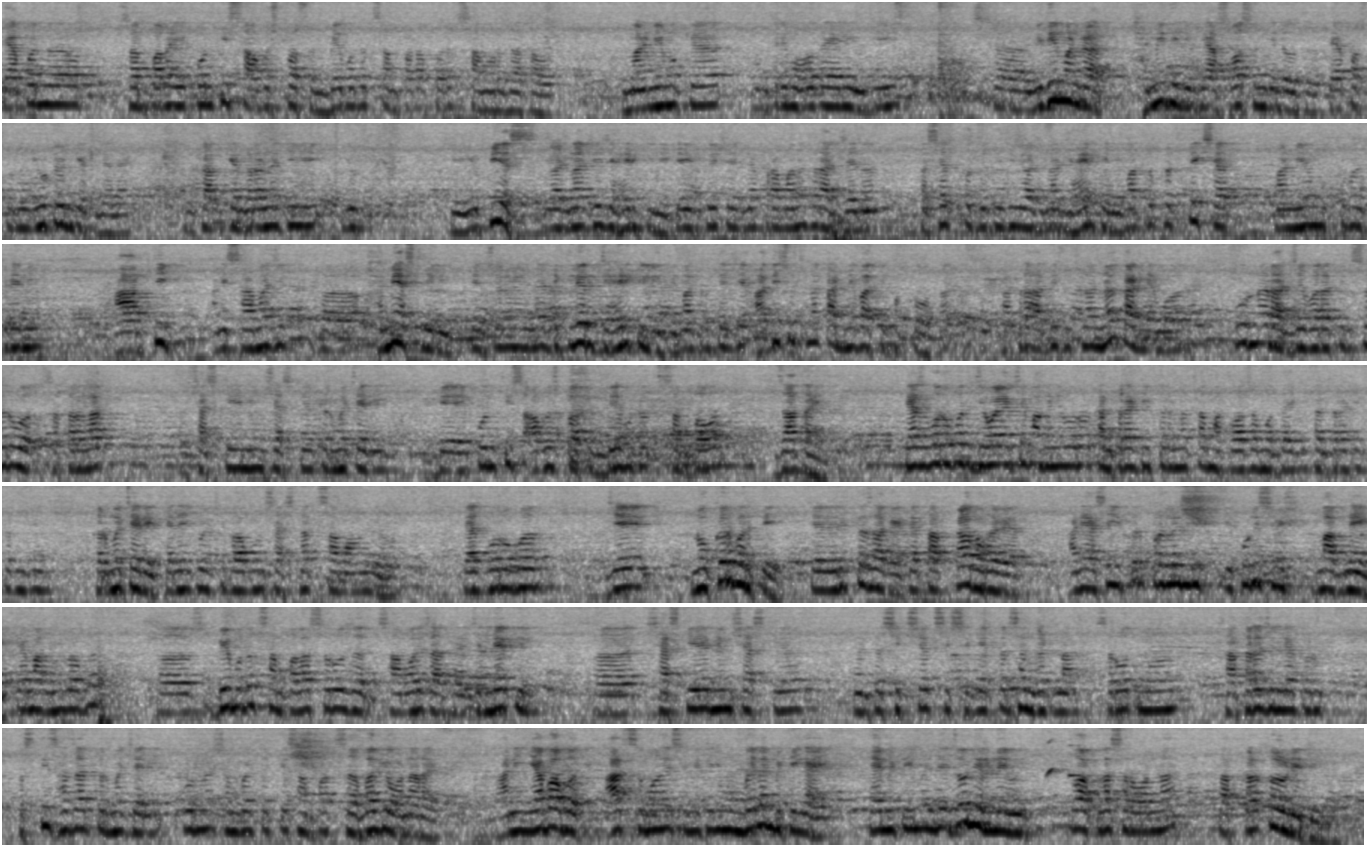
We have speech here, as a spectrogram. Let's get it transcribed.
की आपण संपाला एकोणतीस ऑगस्टपासून बेमुदत संपाला परत सामोरं जात आहोत. माननीय मुख्यमंत्री महोदयांनी जी स- विधिमंडळात हमी दिली होती आश्वासन दिलं होतं त्यापासून यू टर्न घेतलेला आहे. काल केंद्रानं जी यू यू पी एस योजना जी जाहीर केली त्या यू पी एस योजनेप्रमाणेच राज्यानं तशाच पद्धतीची योजना जाहीर केली. मात्र प्रत्यक्षात माननीय मुख्यमंत्र्यांनी आर्थिक आणि सामाजिक हमी असलेली पेन्शन योजना डिक्लेअर जाहीर केली होती. मात्र त्याची अधिसूचना काढणे बाकी फक्त होतं. मात्र अधिसूचना न काढल्यामुळं पूर्ण राज्यभरातील सर्व सतरा लाख शासकीय निमशासकीय कर्मचारी बे एकोणतीस ऑगस्टपासून बेमुदत संपावर जात आहेत. त्याचबरोबर जिवाळ्याच्या मागणीबरोबर कंत्राटीकरणाचा महत्त्वाचा मुद्दा आहे की कंत्राटीकरण जे कर्मचारी आहेत त्यांनी एक वेळची बाबून शासनात सामावून घ्यावं. त्याचबरोबर जे नोकर भरते जे रिक्त जागा आहेत त्या तात्काळ भराव्यात. आणि असे इतर प्रलंबित एकोणीस वीस मागण्या आहेत. त्या मागणीबाबत बेमुदत संपाला सर्वजण सामोरे जात आहे जिल्ह्यातील शासकीय निमशासकीय नंतर शिक्षक शिक्षकेतर संघटना सर्वच म्हणून सातारा जिल्ह्यातून पस्तीस हजार कर्मचारी पूर्ण शंभर टक्के संपात सहभागी होणार आहेत. आणि याबाबत आज समन्वय समितीची मुंबईला मिटिंग आहे. त्या मिटिंगमध्ये जो निर्णय होईल तो आपला सर्वांना तात्काळ कळवण्यात येईल.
